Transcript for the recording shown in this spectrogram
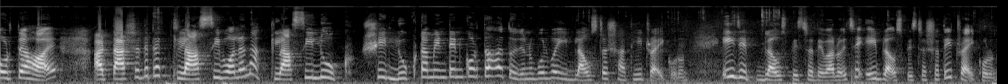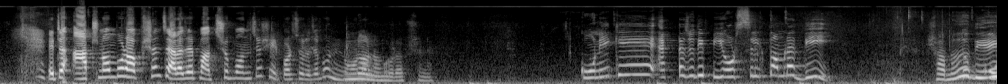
করতে হয়। আর তার সাথে একটা ক্লাসি বলে না ক্লাসি লুক সেই লুকটা মেনটেন করতে হয় তো জন্য বলব এই ব্লাউজটার সাথেই ট্রাই করুন। এই যে ব্লাউজ পিসটা দেওয়া রয়েছে এই ব্লাউজ পিসটার সাথেই ট্রাই করুন। এটা আট নম্বর অপশন চার হাজার পাঁচশো পঞ্চাশ এরপর চলে যাব ন নম্বর। অপশনে কোনেকে একটা যদি পিওর সিল্ক তো আমরা দিই সাধারণত দিয়েই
